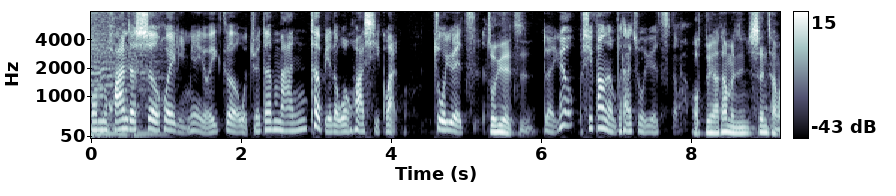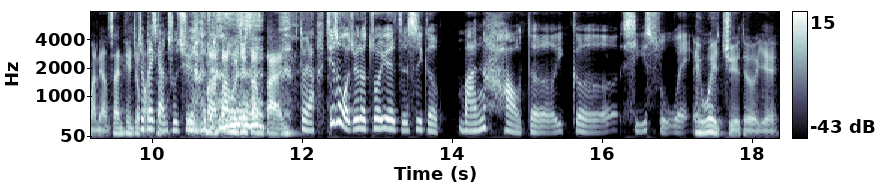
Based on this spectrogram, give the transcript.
我们华人的社会里面有一个我觉得蛮特别的文化习惯，坐月子。坐月子，对，因为西方人不太坐月子的，哦，对啊，他们生产完两三天就就被赶出去了。马上回去上班。对啊，其实我觉得坐月子是一个蛮好的一个习俗诶、哎、我也觉得耶。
